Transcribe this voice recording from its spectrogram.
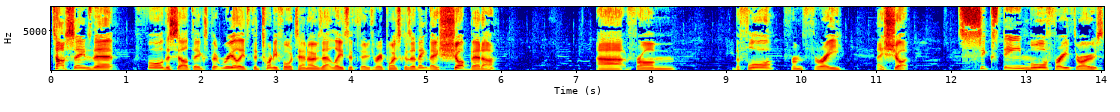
tough scenes there for the Celtics, but really it's the 24 turnovers that leads to 33 points because I think they shot better uh, from the floor, from three. They shot 16 more free throws.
